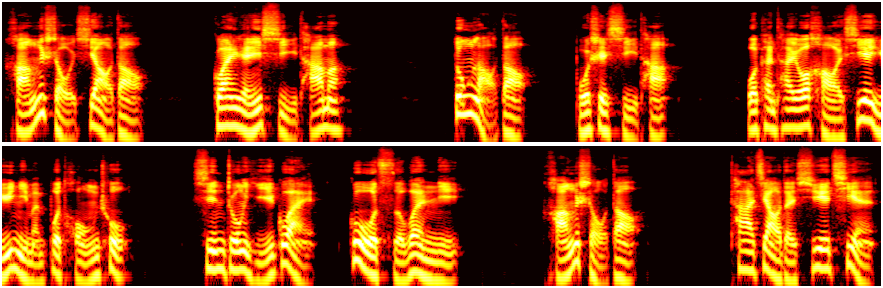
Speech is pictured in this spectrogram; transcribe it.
行首笑道：“官人喜他吗？东老道不是喜他，我看他有好些与你们不同处，心中疑怪，故此问你。行首道，他叫的薛倩。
